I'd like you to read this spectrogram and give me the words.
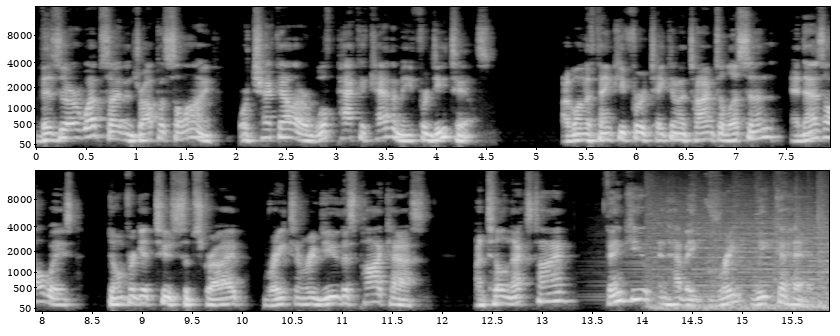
visit our website and drop us a line or check out our Wolfpack Academy for details. I want to thank you for taking the time to listen. And as always, don't forget to subscribe, rate, and review this podcast. Until next time, thank you and have a great week ahead.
